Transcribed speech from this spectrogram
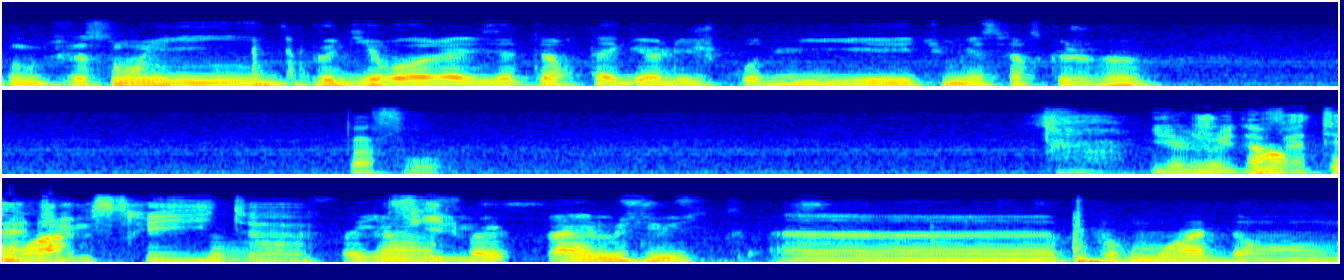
Donc, de toute façon, il peut dire au réalisateur, ta gueule et je produis, et tu me laisses faire ce que je veux. Pas faux. Il a Euh, joué dans non, 21 moi, Jump Street, Non, euh, soyons, film. soyons quand même justes. Euh, pour moi, dans,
